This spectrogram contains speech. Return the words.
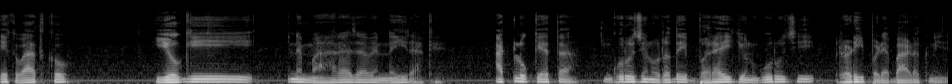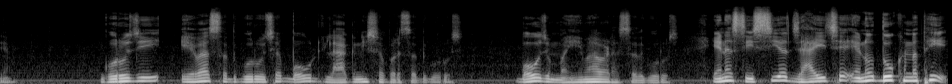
એક વાત કહું. યોગીને મહારાજ આવે નહીં રાખે. આટલું કહેતા ગુરુજીનું હૃદય ભરાઈ ગયું ને ગુરુજી રડી પડ્યા બાળકની જેમ. ગુરુજી એવા સદગુરુ છે, બહુ લાગણીસભર સદગુરુ છે. બહુ જ મહિમાવાળા સદગુરુ છે. એને શિષ્ય જાય છે, એનું દુઃખ નથી.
